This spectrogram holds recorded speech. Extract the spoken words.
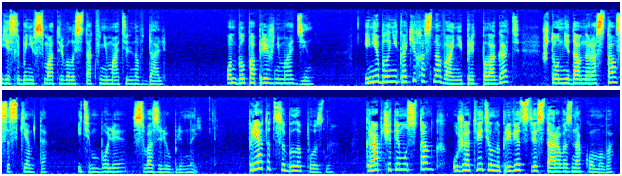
если бы не всматривалась так внимательно вдаль. Он был по-прежнему один, и не было никаких оснований предполагать, что он недавно расстался с кем-то, и тем более с возлюбленной. Прятаться было поздно. Крапчатый мустанг уже ответил на приветствие старого знакомого —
